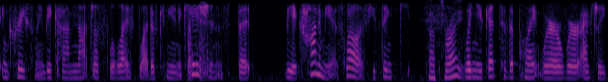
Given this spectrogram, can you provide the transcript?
increasingly become not just the lifeblood of communications, but the economy as well. If you think that's right, when you get to the point where we're actually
